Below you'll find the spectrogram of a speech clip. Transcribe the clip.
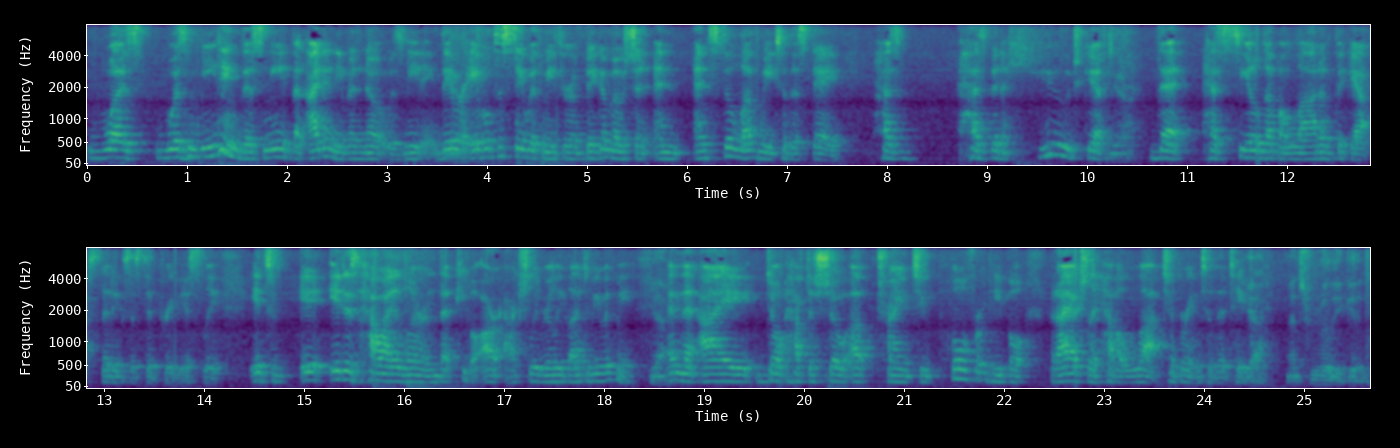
was was meeting this need that I didn't even know it was meeting they yeah. were able to stay with me through a big emotion and and still love me to this day has has been a huge gift yeah. that has sealed up a lot of the gaps that existed previously. It's it, it is how I learned that people are actually really glad to be with me, yeah. and that I don't have to show up trying to pull from people, but I actually have a lot to bring to the table. Yeah, that's really good.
